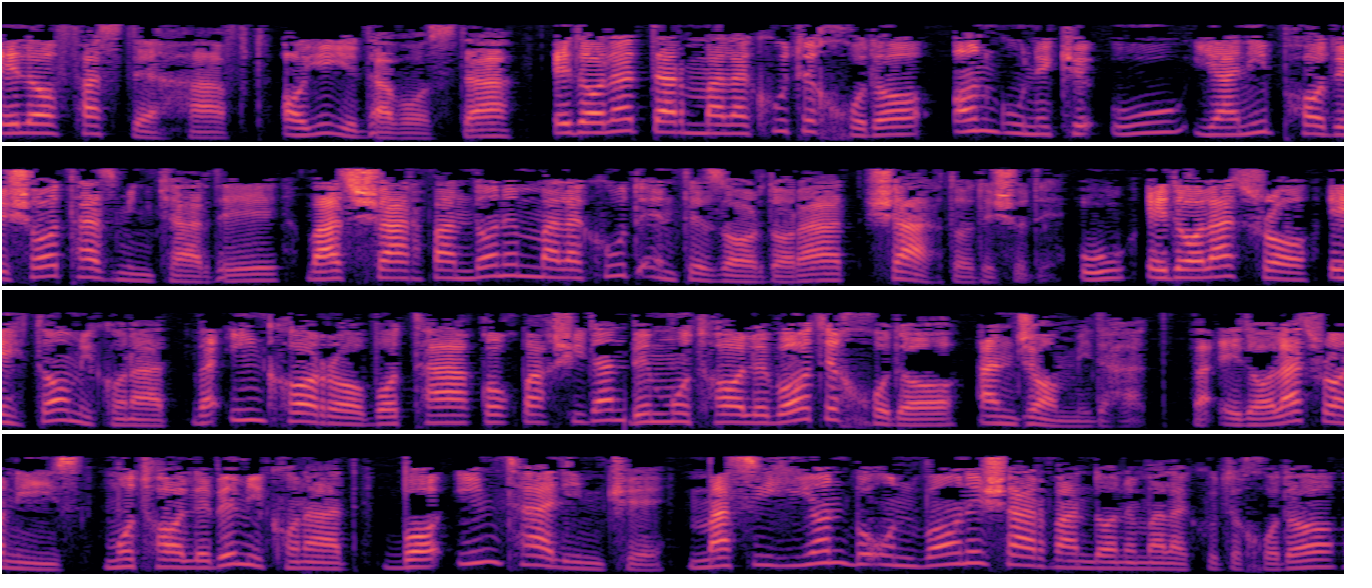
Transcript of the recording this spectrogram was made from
الی فصل هفت آیه دوازده عدالت در ملکوت خدا آنگونه که او یعنی پادشاه تضمین کرده و از شهروندان ملکوت انتظار دارد شرح داده شده او عدالت را اهدا می کند و این کار را با تحقق بخشیدن به مطالبات خدا انجام می دهد. و عدالت را نیز مطالبه می کند با این تعلیم که مسیحیان به عنوان شهروندان ملکوت خدا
